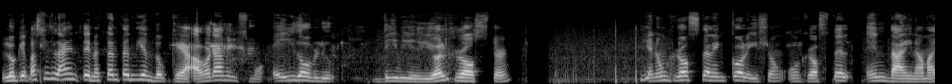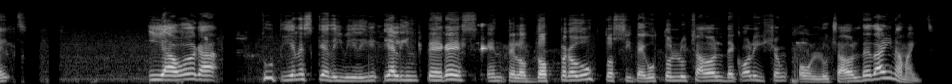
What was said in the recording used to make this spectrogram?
Lo que pasa es que la gente no está entendiendo que ahora mismo AEW dividió el roster. Tiene un roster en Collision, un roster en Dynamite. Y ahora tú tienes que dividir el interés entre los dos productos si te gusta un luchador de Collision o un luchador de Dynamite.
